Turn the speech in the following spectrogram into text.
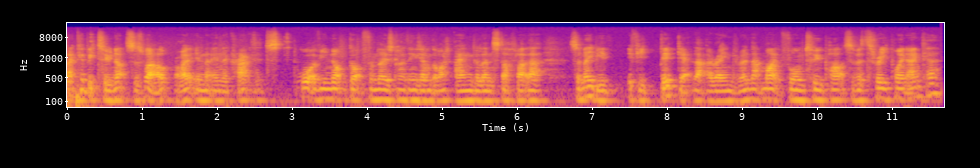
That could be two nuts as well, right, in the, in the crack. It's, what have you not got from those kind of things? You haven't got much angle and stuff like that. So maybe if you did get that arrangement, that might form two parts of a three-point anchor,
